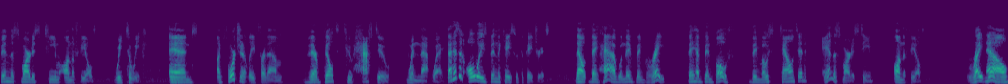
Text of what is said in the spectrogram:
been the smartest team on the field week to week. And unfortunately for them, they're built to have to win that way. That hasn't always been the case with the Patriots. Now they have, when they've been great, they have been both the most talented and the smartest team on the field. Right now,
